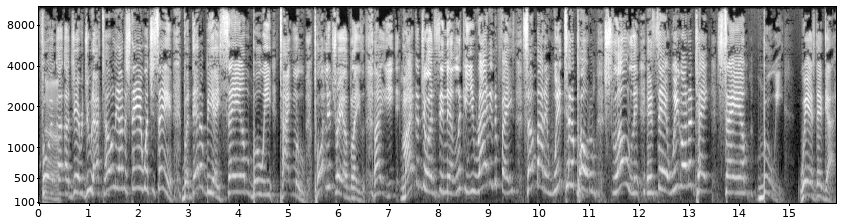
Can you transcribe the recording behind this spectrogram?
for No. a, a Jerry Jeudy? I totally understand what you're saying, but that'll be a Sam Bowie type move. Portland Trailblazers. Like, Michael Jordan sitting there looking you right in the face. Somebody went to the podium slowly and said, "We're going to take Sam Bowie." Where's that guy?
